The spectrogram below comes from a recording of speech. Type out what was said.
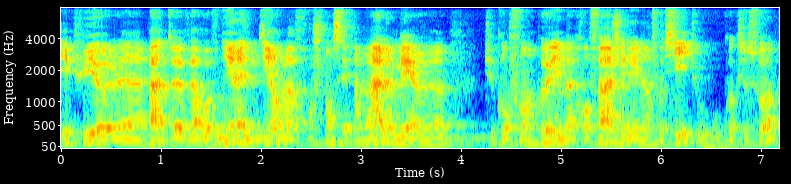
et puis euh, l'anapathe va revenir et nous dire là, franchement, c'est pas mal, mais euh, tu confonds un peu les macrophages et les lymphocytes ou quoi que ce soit.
